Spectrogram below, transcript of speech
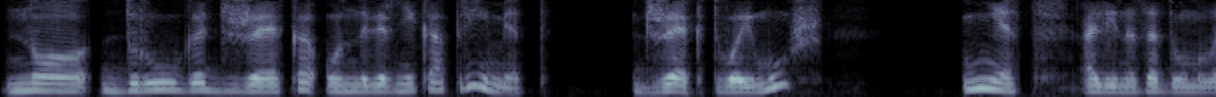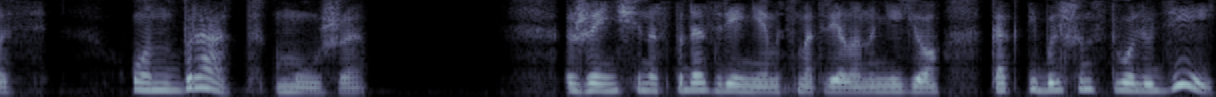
Но друга Джека он наверняка примет. Джек твой муж? Нет, Алина задумалась. Он брат мужа. Женщина с подозрением смотрела на нее. Как и большинство людей,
